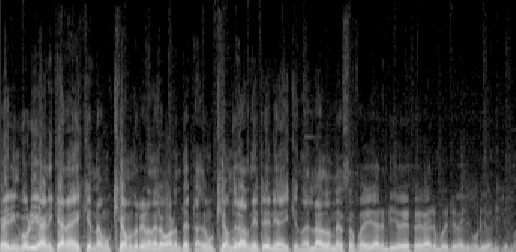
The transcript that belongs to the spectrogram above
കരിങ്കൊടി കാണിക്കാൻ അയക്കുന്ന മുഖ്യമന്ത്രിയുടെ നിലപാടും തെറ്റാണ് അത് മുഖ്യമന്ത്രി അറിഞ്ഞിട്ട് തന്നെ അയക്കുന്നത്. അല്ലാതെ ഒന്ന് എസ് എഫ് ഐക്കാരും ഡി വൈ എഫ് ഐക്കാരും പോയിട്ട് കരിങ്കൊടി കാണിക്കുന്നു.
